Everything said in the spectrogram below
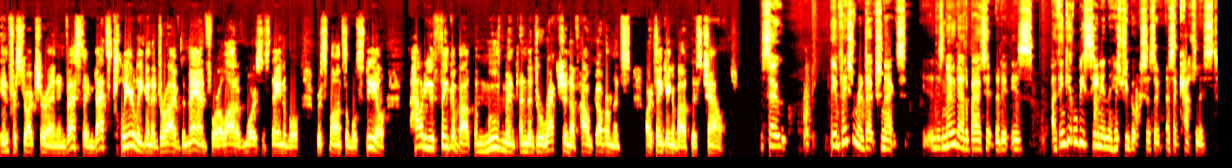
infrastructure and investing, that's clearly going to drive demand for a lot of more sustainable, responsible steel. How do you think about the movement and the direction of how governments are thinking about this challenge? So, the Inflation Reduction Act, there's no doubt about it that it is, I think it will be seen in the history books as a, as a catalyst.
